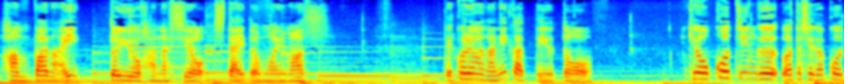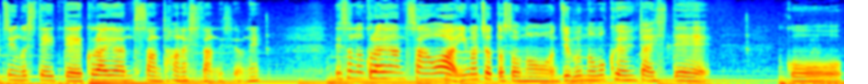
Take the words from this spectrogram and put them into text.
半端ないというお話をしたいと思います。でこれは何かっていうと今日コーチング私がコーチングしていてクライアントさんと話してたんですよね。でそのクライアントさんは今ちょっとその自分の目標に対してこ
